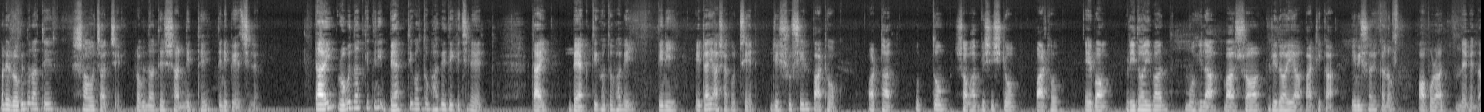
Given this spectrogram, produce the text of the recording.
মানে রবীন্দ্রনাথের সাহচর্যে, রবীন্দ্রনাথের সান্নিধ্যে তিনি পেয়েছিলেন। তাই রবীন্দ্রনাথকে তিনি ব্যক্তিগতভাবে দেখেছিলেন। তাই ব্যক্তিগতভাবেই তিনি এটাই আশা করছেন যে সুশীল পাঠক, অর্থাৎ উত্তম স্বভাববিশিষ্ট পাঠক এবং হৃদয়বান মহিলা বা সহৃদয়া পাঠিকা এ বিষয়ে কেন অপরাধ নেবে না?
